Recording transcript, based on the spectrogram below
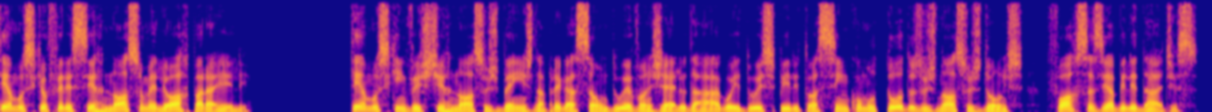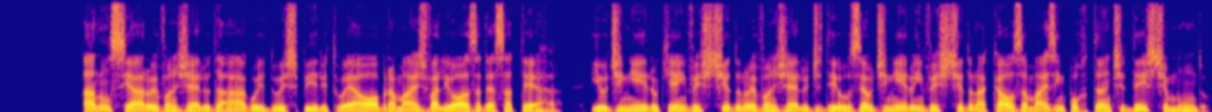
temos que oferecer nosso melhor para Ele. Temos que investir nossos bens na pregação do Evangelho da Água e do Espírito, assim como todos os nossos dons, forças e habilidades. Anunciar o Evangelho da Água e do Espírito é a obra mais valiosa dessa terra, e o dinheiro que é investido no Evangelho de Deus é o dinheiro investido na causa mais importante deste mundo.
